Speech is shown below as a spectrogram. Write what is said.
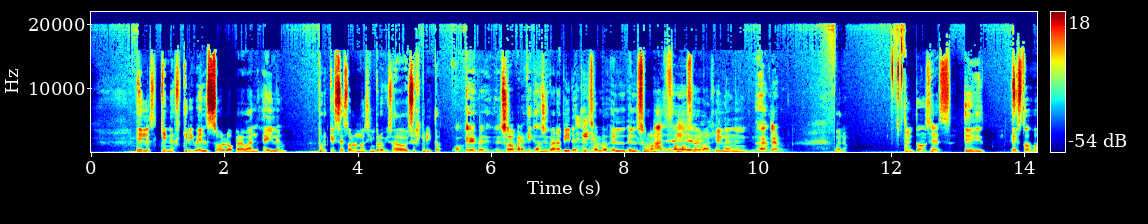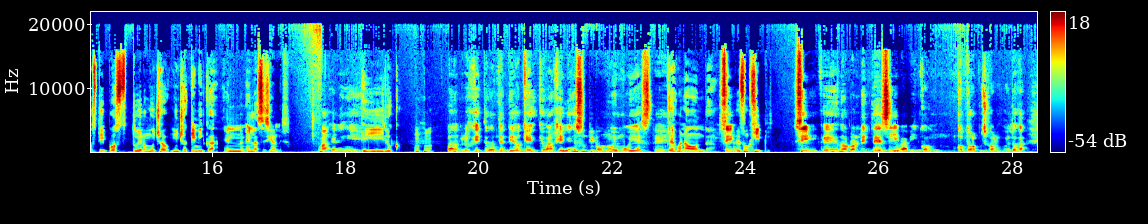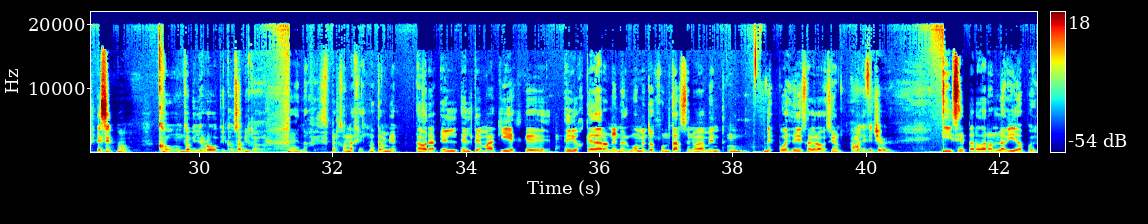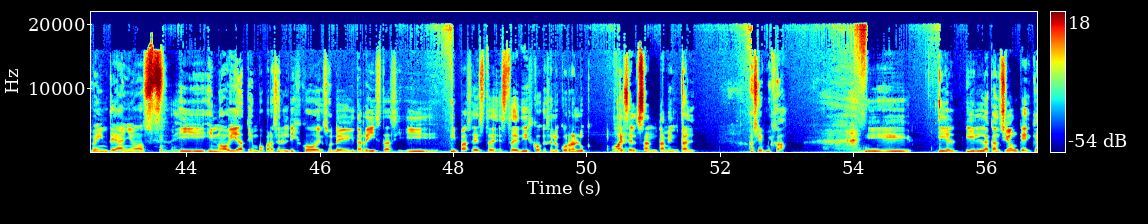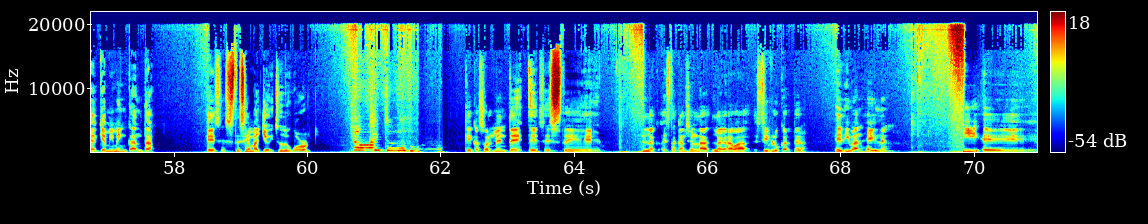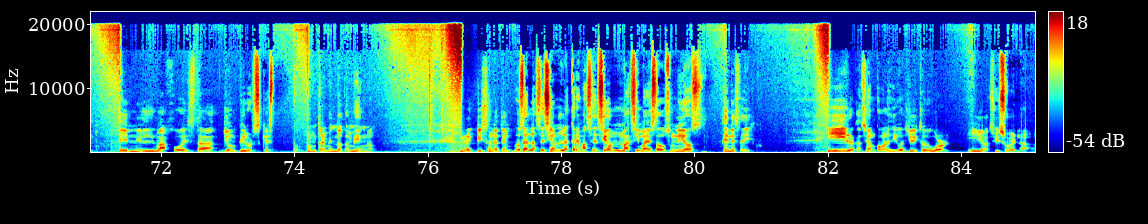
Él es quien escribe el solo para Van Halen, porque ese solo no es improvisado, es escrito. Eh, ¿El solo para qué canción? Para De el solo, el, el solo Ah, más famoso de. Van Halen. en- Ah, claro. Bueno, entonces eh, estos dos tipos tuvieron mucha, mucha química en, en las sesiones. Van Halen y... Y Luke. Bueno, pero es que tengo entendido que, que Van Halen es un tipo muy, muy, este... Es buena onda. Sí. Es un hippie. Sí, que normalmente se lleva bien con, con todos los músicos con los que toca, excepto con Tommy Lee Roth y con Sammy Hagar. Bueno, personajes, ¿no? También. Ahora, el, el tema aquí es que ellos quedaron en algún momento en juntarse nuevamente después de esa grabación. Ah, man, qué chévere. Y se tardaron la vida, pues 20 años y, y no había tiempo para hacer el disco de, de guitarristas y, y pasa este, este disco que se le ocurre a Luke, que es el Santamental. Así es, mija. Y, y, el, y la canción que, que, que a mí me encanta es este, se llama Joy to the World, Joy to the world. que casualmente es este la- esta canción la, la graba Steve Lukather, Eddie Van Halen y eh, en el bajo está John Peters, que es un tremendo también, ¿no? Greg Bison, o sea, la sesión, la crema sesión máxima de Estados Unidos en este disco. Y la canción, como les digo, es Joy to the World y así suena.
